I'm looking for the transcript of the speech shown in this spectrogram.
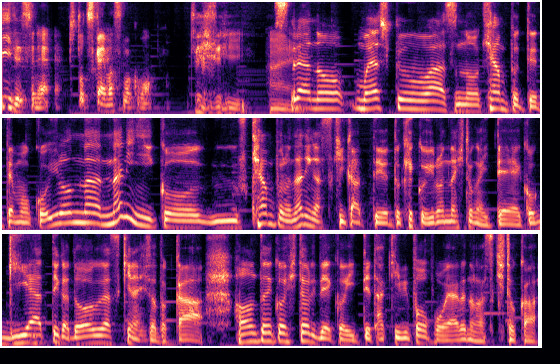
いいですね。ちょっと使います僕も。ぜひぜひ、はい、それあのもやしくんはそのキャンプって言ってもこういろんな何にこうキャンプの何が好きかっていうと結構いろんな人がいてこうギアっていうか道具が好きな人とか本当にこう一人でこう行って焚き火ポーポーやるのが好きとか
